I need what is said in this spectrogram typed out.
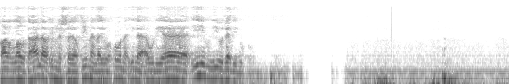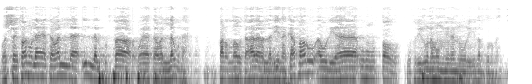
قال الله تعالى وإن الشياطين لا يوحون إلى أوليائهم ليجادلوكم. والشيطان لا يتولى إلا الكفار ويتولونه. قال الله تعالى والذين كفروا أولياؤهم الطاغوت يخرجونهم من النور إلى الظلمات.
